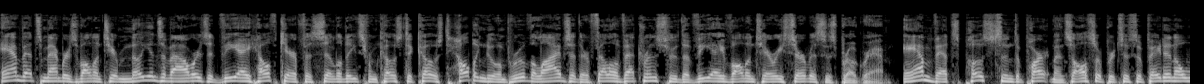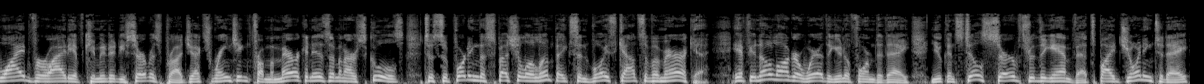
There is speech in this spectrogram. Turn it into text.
AMVETS members volunteer millions of hours at VA healthcare facilities from coast to coast, helping to improve the lives of their fellow veterans through the VA Voluntary Services Program. AMVETS posts and departments also participate in a wide variety of community service projects ranging from Americanism in our schools to supporting the Special Olympics and Boy Scouts of America. If you no longer wear the uniform today, you can still serve through the AMVETS by joining today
